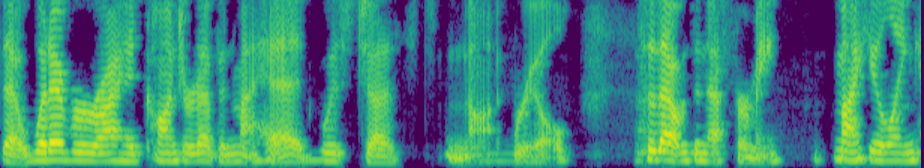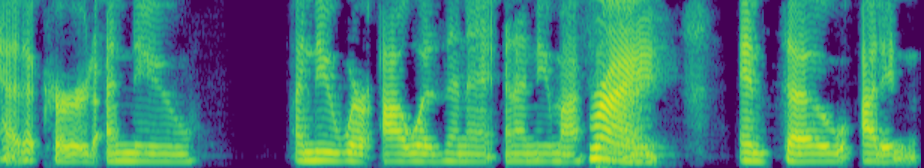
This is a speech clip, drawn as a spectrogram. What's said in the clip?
that whatever I had conjured up in my head was just not real. So that was enough for me. My healing had occurred. I knew I knew where I was in it and I knew my feelings. Right. And so I didn't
